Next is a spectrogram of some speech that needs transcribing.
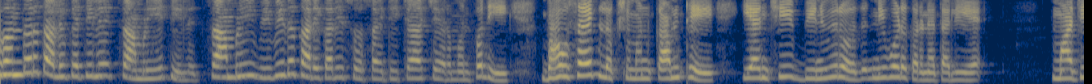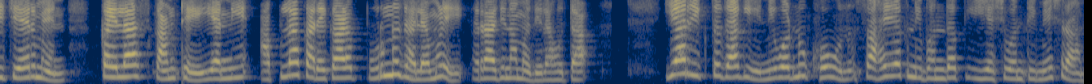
पुरंदर तालुक्यातील चांबळी येथील चांबळी विविध कार्यकारी सोसायटीच्या चेअरमनपदी भाऊसाहेब लक्ष्मण कामठे यांची बिनविरोध निवड करण्यात आली आहे. माजी चेअरमॅन कैलास कामठे यांनी आपला कार्यकाळ पूर्ण झाल्यामुळे राजीनामा दिला होता. या रिक्त जागी निवडणूक होऊन सहाय्यक निबंधक यशवंती मेश्राम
